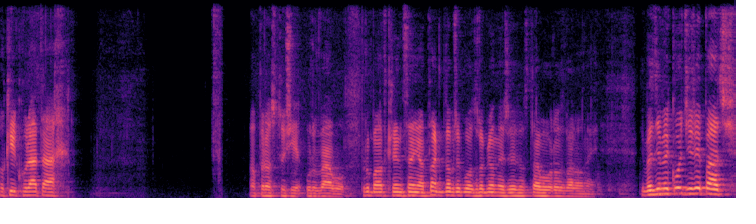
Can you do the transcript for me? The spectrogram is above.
po kilku latach. Po prostu się urwało. Próba odkręcenia tak dobrze było zrobione, że zostało rozwalone. I będziemy kłuć i rypać,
